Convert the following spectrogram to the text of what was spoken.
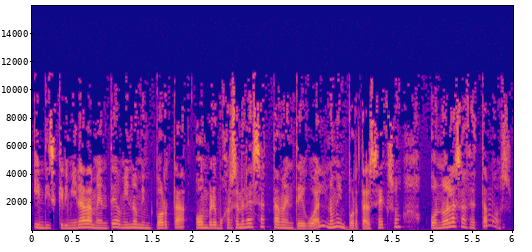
indiscriminadamente, a mí no me importa hombre, mujer, se me da exactamente igual, no me importa el sexo, o no las aceptamos.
